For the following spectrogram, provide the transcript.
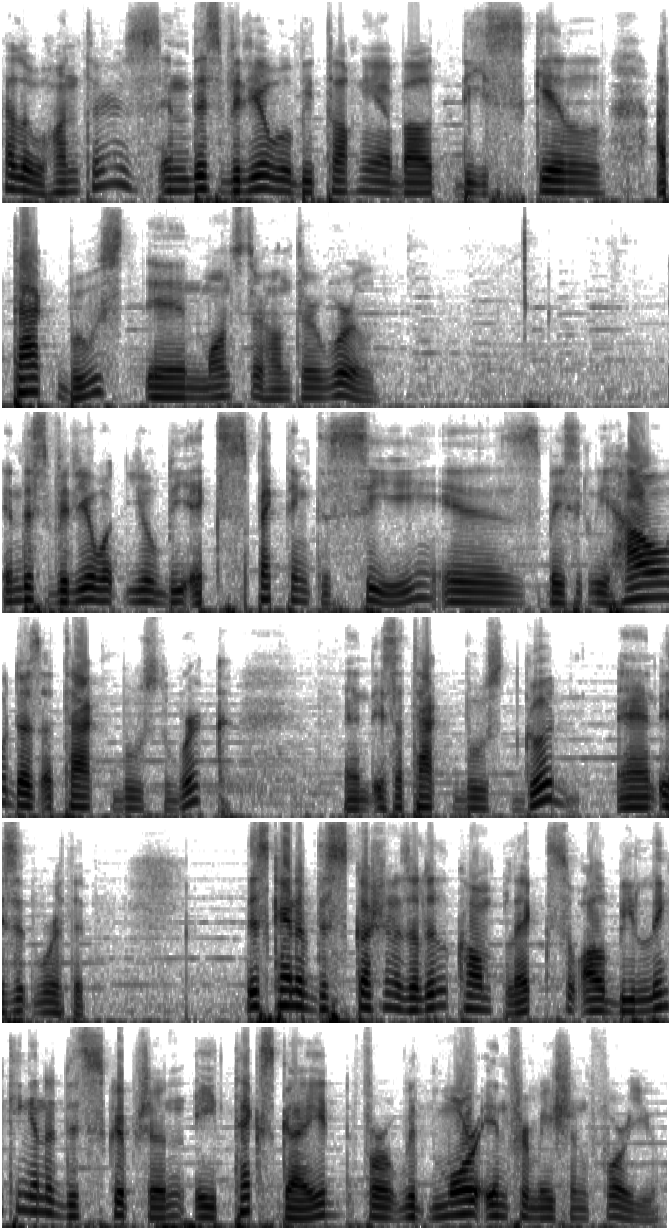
Hello hunters, in this video we'll be talking about the skill attack boost in Monster Hunter World. In this video what you'll be expecting to see is basically how does attack boost work and is attack boost good and is it worth it. This kind of discussion is a little complex so I'll be linking in the description a text guide for with more information for you.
